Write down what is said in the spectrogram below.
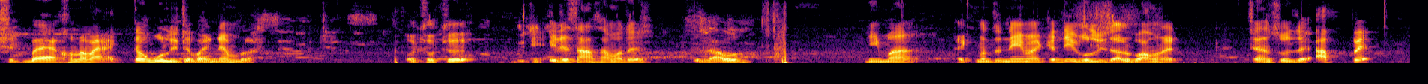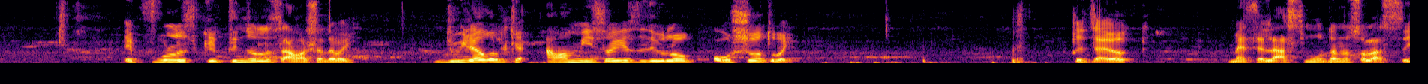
শিখ ভাই, এখন আমি একটাও গোল দিতে পারিনি আমরা। ওকে ওকে এটা চান্স আমাদের। রাহুল, নেইমার, একমাত্র নেইমারকে দিয়ে গোলি চালবো আমার। চান্স হয়ে যায়। আপে এই ফুল স্ক্রিপ্টিং চলেছে আমার সাথে ভাই। দুইটা গোল আমার মিস হয়ে গেছে, যেগুলো অবশ্যই হতো ভাই। তো যাই হোক। ম্যাচের লাস্ট মুহূর্তে চলে আসছি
